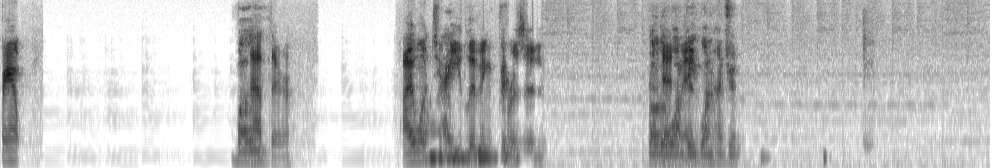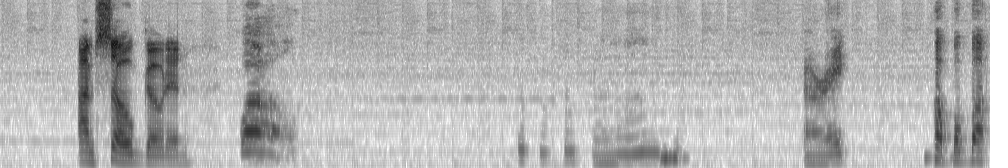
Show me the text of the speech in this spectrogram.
Bam, Well, that there. I want to be living prison. roll the Dead one b one hundred. I'm so goaded. Wow. Alright. Hubba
